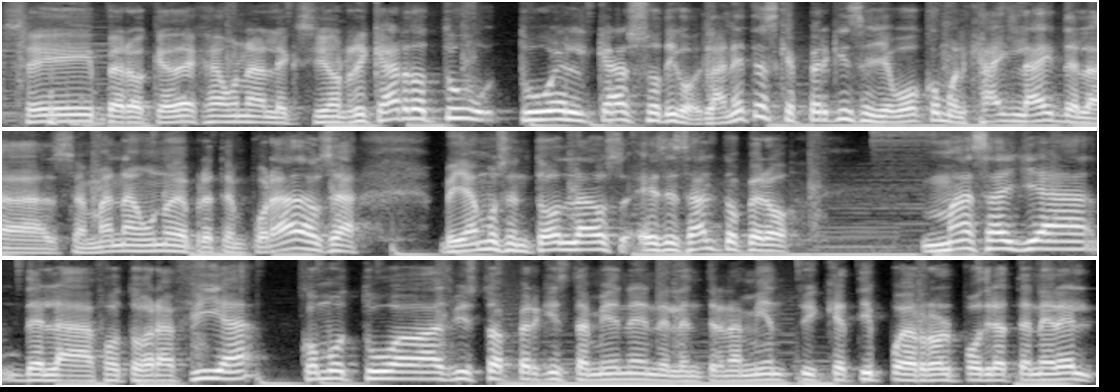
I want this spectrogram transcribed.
Sí, pero que deja una lección. Ricardo, tú, tú el caso, digo, la neta es que Perkins se llevó como el highlight de la semana 1 de pretemporada, o sea, veíamos en todos lados ese salto, pero más allá de la fotografía, ¿cómo tú has visto a Perkins también en el entrenamiento y qué tipo de rol podría tener él?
